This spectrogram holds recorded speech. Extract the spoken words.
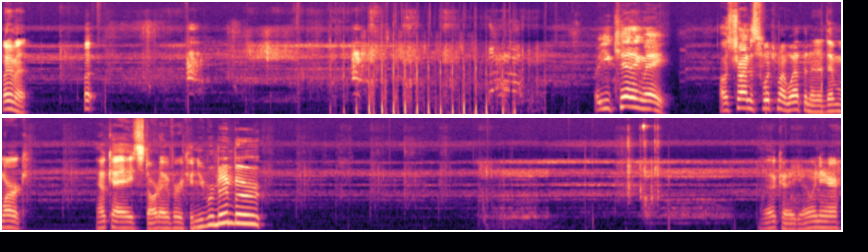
Wait a minute. What? Are you kidding me? I was trying to switch my weapon and it didn't work. Okay, start over. Can you remember? Okay, go in here.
